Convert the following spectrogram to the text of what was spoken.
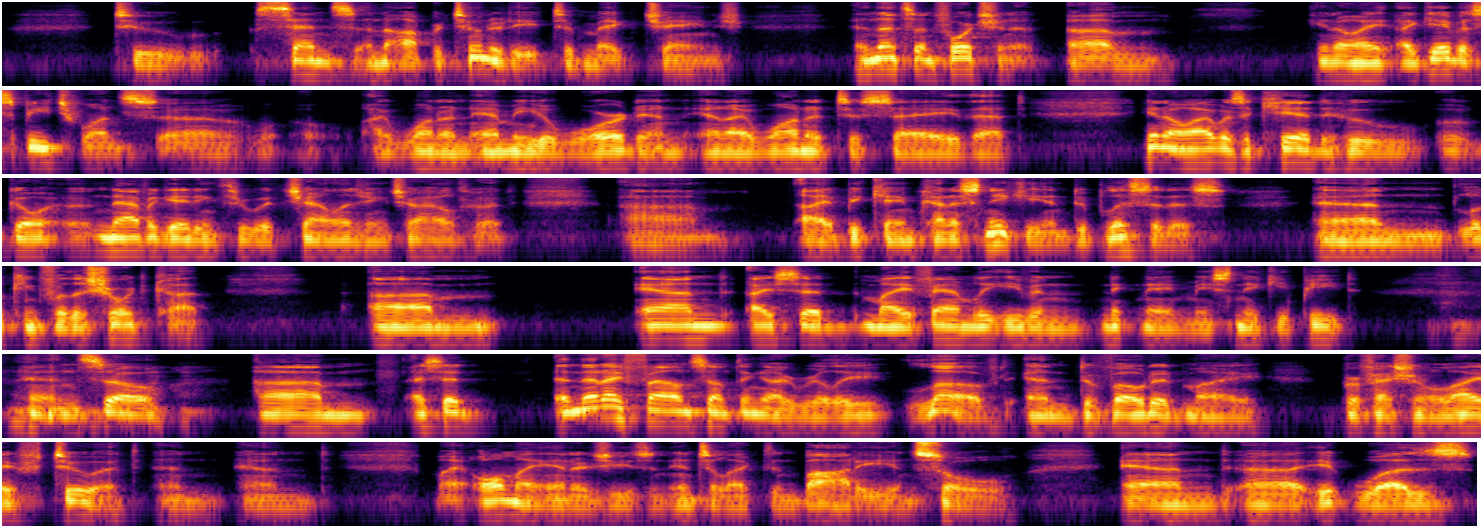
to sense an opportunity to make change, and that's unfortunate. Um, you know, I, I, gave a speech once. Uh, I won an Emmy award, and and I wanted to say that, you know, I was a kid who uh, go navigating through a challenging childhood. Um, I became kind of sneaky and duplicitous, and looking for the shortcut. Um, and I said, my family even nicknamed me Sneaky Pete. and so um, I said, and then I found something I really loved and devoted my professional life to it and, and my, all my energies and intellect and body and soul. And uh, it was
